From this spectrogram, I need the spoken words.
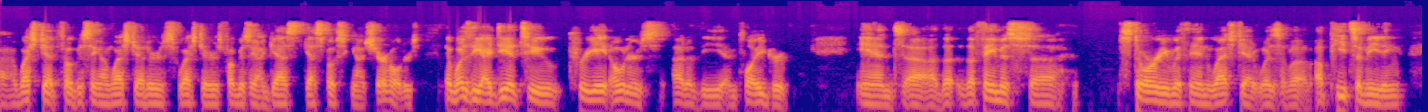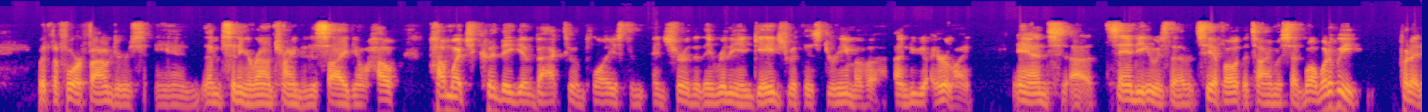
uh, WestJet focusing on WestJetters, WestJetters focusing on guests, guests focusing on shareholders. It was the idea to create owners out of the employee group. And uh, the, the famous uh, story within WestJet was of a, a, pizza meeting with the four founders and them sitting around trying to decide, you know, how, how much could they give back to employees to ensure that they really engaged with this dream of a, a new airline. And uh, Sandy, who was the CFO at the time, was said, "Well, what if we put an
